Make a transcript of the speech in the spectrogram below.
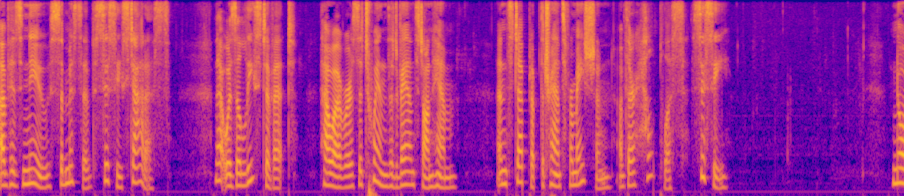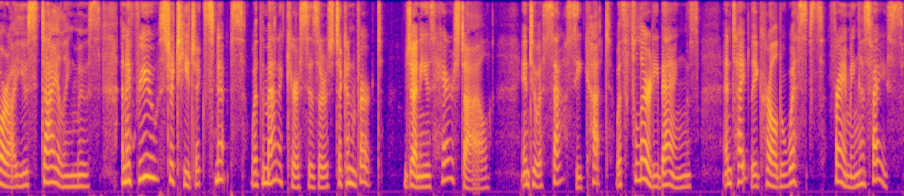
of his new submissive sissy status. That was the least of it, however, as the twins advanced on him and stepped up the transformation of their helpless sissy. Nora used styling mousse and a few strategic snips with manicure scissors to convert Jenny's hairstyle into a sassy cut with flirty bangs and tightly curled wisps framing his face.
